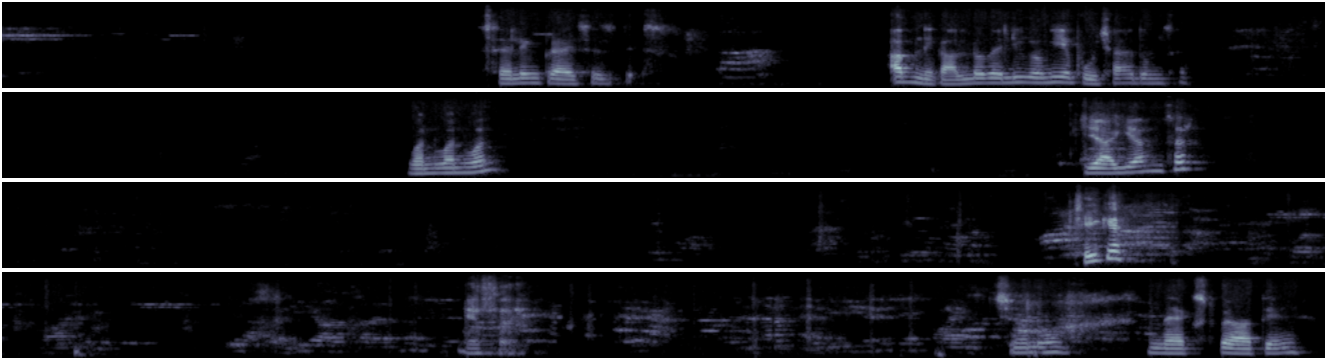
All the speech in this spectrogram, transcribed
selling price is this अब निकाल लो वैल्यू क्योंकि ये पूछा है तुमसे। वन वन वन ये आ गया आंसर ठीक है? यस सर चलो नेक्स्ट पे आते हैं।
